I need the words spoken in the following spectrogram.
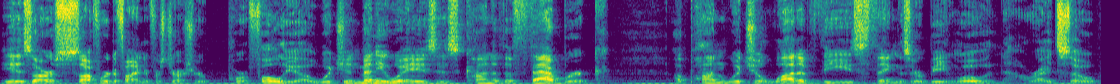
is our software defined infrastructure portfolio, which in many ways is kind of the fabric upon which a lot of these things are being woven now, right? So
